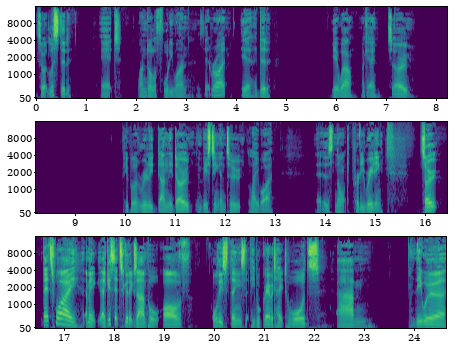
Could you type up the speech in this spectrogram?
So it listed at one dollar forty one. Is that right? Yeah, it did. Yeah, well, okay. So people have really done their dough investing into Laybuy. That is not pretty reading. So that's why I mean I guess that's a good example of all these things that people gravitate towards. Um, there were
